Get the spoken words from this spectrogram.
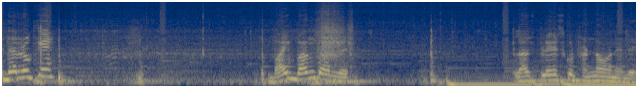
ادھر رک کے بائک بند کر دے۔ کلچ پلیٹس کو ٹھنڈا ہونے دے۔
